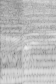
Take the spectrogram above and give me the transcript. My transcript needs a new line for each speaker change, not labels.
Me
